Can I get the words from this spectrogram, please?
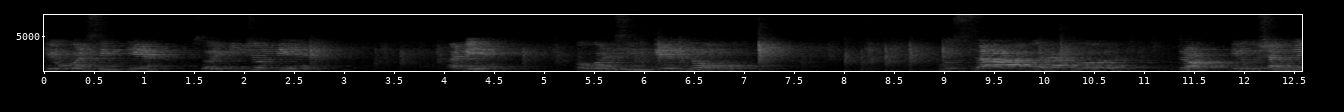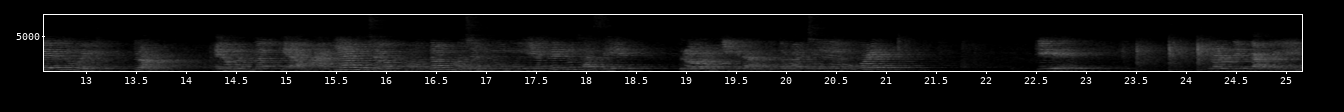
કે ઓગણસિત્તેર સોરી પિંચોતેર અને ઓગણસિત્તેર નો ગુસ્સા બરાબર ત્રણ. એનું ગુસ્સા મૂલ્ય કેટલું મળ્યું? ત્રણ. એનો મતલબ કે આ માગ્યા મુજબ મહત્તમ વજનનું મૂલ્ય કેટલું થશે? ત્રણ કિગ્રા તો તમારે છેલ્લે લખવું પડે કે ત્રણ ટીકા કરી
